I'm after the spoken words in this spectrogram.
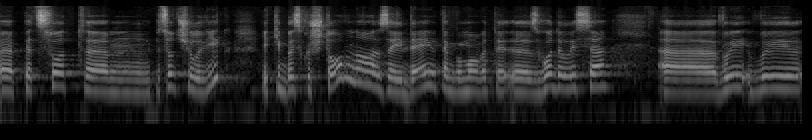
е, 500, ем, 500 чоловік, які безкоштовно за ідею, так би мовити, е, згодилися е, ви, ви,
